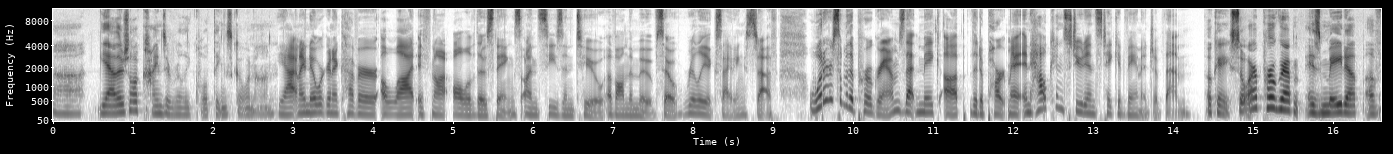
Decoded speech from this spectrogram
uh, yeah, there's all kinds of really cool things going on. Yeah, and I know we're going to cover a lot, if not all of those things, on season two of On the Move. So, really exciting stuff. What are some of the programs that make up the department, and how can students take advantage of them? Okay, so our program is made up of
